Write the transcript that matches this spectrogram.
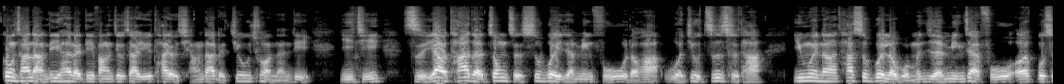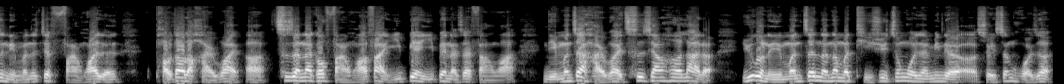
共产党厉害的地方就在于它有强大的纠错能力，以及只要它的宗旨是为人民服务的话，我就支持它。因为呢，它是为了我们人民在服务，而不是你们那些反华人跑到了海外啊，吃着那口反华饭，一遍一遍的在反华。你们在海外吃香喝辣的，如果你们真的那么体恤中国人民的呃水深火热，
